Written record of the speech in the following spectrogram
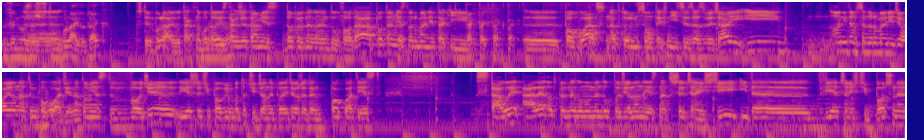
Wynurzysz e... w tym bulaju, tak? W tym bulaju, tak, no bo no, to jest no. tak, że tam jest do pewnego momentu woda, a potem tak. jest normalnie taki tak, tak, tak, tak. Y, pokład, na którym są technicy zazwyczaj i oni tam sobie normalnie działają na tym pokładzie. Natomiast w wodzie, jeszcze ci powiem, bo to ci Johnny powiedział, że ten pokład jest stały, ale od pewnego momentu podzielony jest na trzy części i te dwie części boczne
